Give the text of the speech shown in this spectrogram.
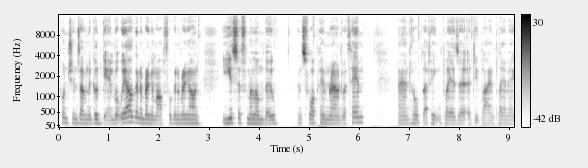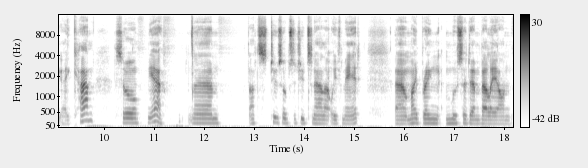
Puncheon's having a good game, but we are going to bring him off. We're going to bring on Youssouf Mulumbu and swap him round with him and hope that he can play as a, a deep line playmaker he can. So, yeah, um, that's two substitutes now that we've made. Uh, might bring Musa Dembele on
